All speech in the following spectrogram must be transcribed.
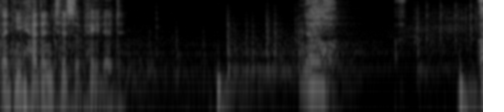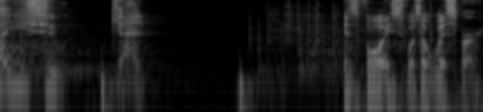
than he had anticipated. No. I need to get. His voice was a whisper,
